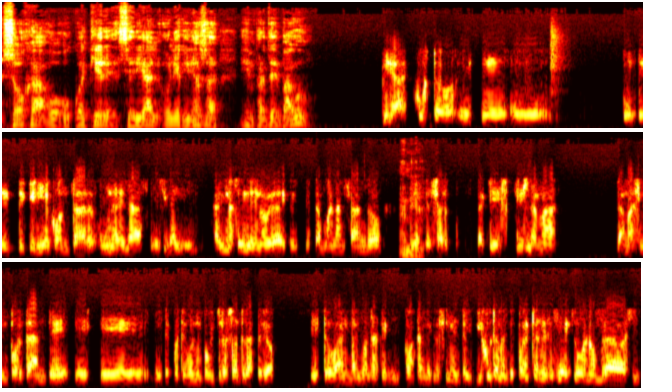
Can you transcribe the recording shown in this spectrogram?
soja o, cualquier cereal oleaginosa en parte de pago? Mira, justo este, eh, te, quería contar una de las... Es decir, hay, una serie de novedades que, estamos lanzando. Ah, Voy a empezar la que es, que es la más la más importante, este, después te cuento un poquito las otras, pero esto va, va en constante, constante crecimiento. Y justamente por estas necesidades que vos nombrabas, y,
